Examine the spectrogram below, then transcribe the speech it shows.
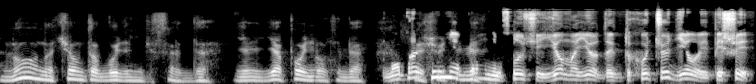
Ну, на чем-то будем писать, да. Я, я понял тебя. На у прощение в тебя- крайнем случае. Ё-моё, да ты хоть что делай, пиши.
